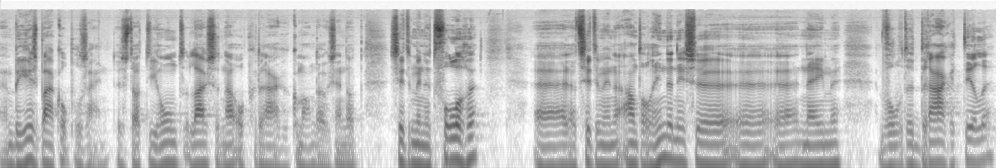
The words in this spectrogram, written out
een beheersbaar koppel zijn. Dus dat die hond luistert naar opgedragen commando's. En dat zit hem in het volgen. dat zit hem in een aantal hindernissen nemen. Bijvoorbeeld het dragen tillen.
